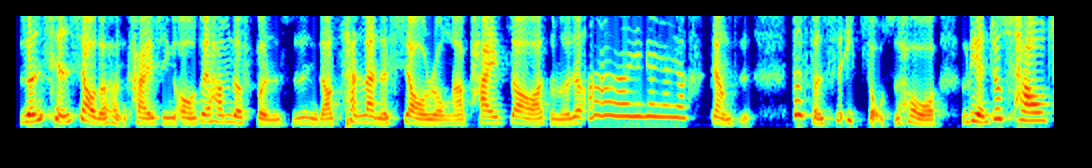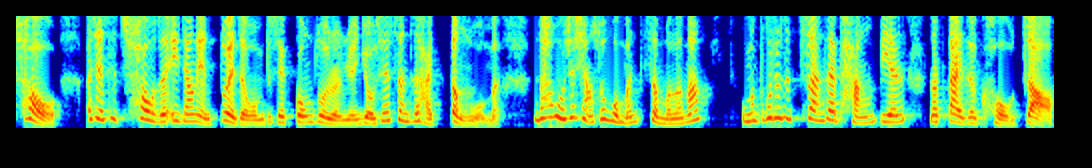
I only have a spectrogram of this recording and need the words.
人前笑得很开心哦，对他们的粉丝，你知道灿烂的笑容啊，拍照啊什么的，就啊呀呀呀呀这样子。但粉丝一走之后哦，脸就超臭，而且是臭着一张脸对着我们这些工作人员，有些甚至还瞪我们。然后我就想说，我们怎么了吗？我们不过就是站在旁边，那戴着口罩，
